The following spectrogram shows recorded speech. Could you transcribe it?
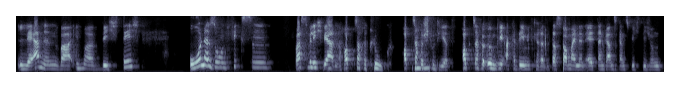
Lernen war immer wichtig. Ohne so einen fixen was will ich werden? Hauptsache klug, Hauptsache mhm. studiert, Hauptsache irgendwie Akademikerin. Das war meinen Eltern ganz, ganz wichtig und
